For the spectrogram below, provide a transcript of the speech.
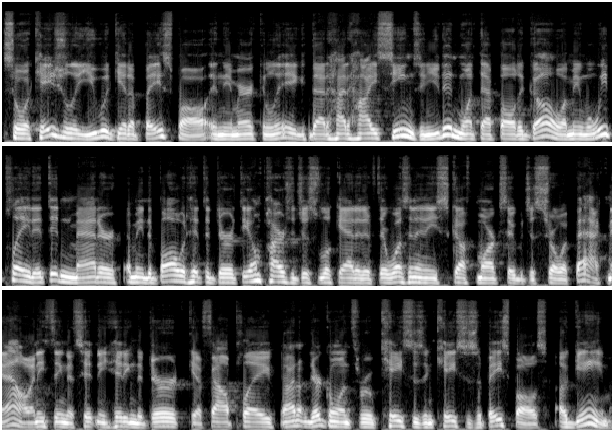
So occasionally, you would get a baseball in the American League that had high seams, and you didn't want that ball to go. I mean, when we played, it didn't matter. I mean, the ball would hit the dirt. The umpires would just look at it. If there wasn't any scuff marks, they would just throw it back. Now, anything that's hitting hitting the dirt, get foul play, they're going through cases and cases of baseballs a game.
